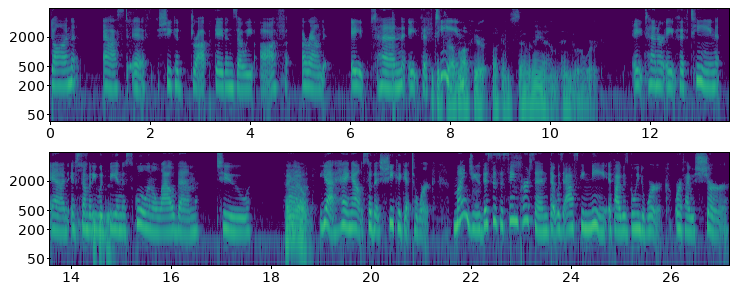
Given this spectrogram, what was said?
Dawn asked if she could drop Gabe and Zoe off around 8 10 8 She could drop 15 them off here at fucking 7 a.m. and go to work. 8 10 or 8 15 and if somebody Stupid would be in the school and allow them to Hang um, out. yeah hang out so that she could get to work mind you this is the same person that was asking me if i was going to work or if i was sure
